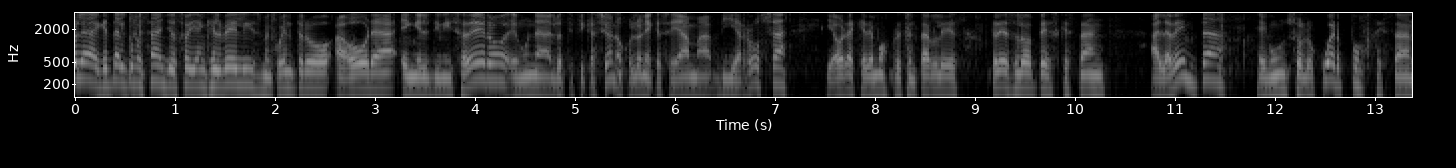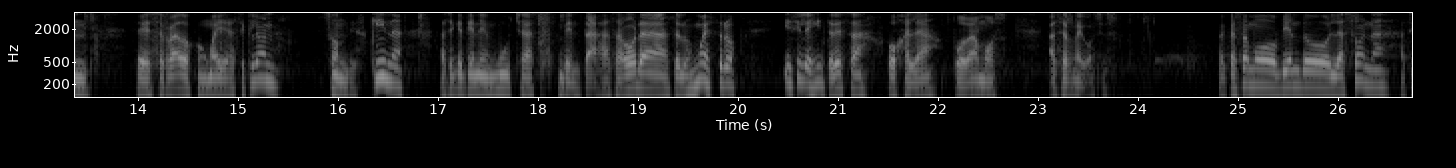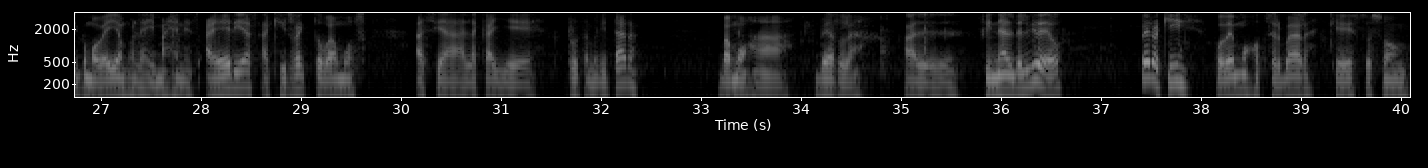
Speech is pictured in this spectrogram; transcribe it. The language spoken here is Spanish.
Hola, ¿qué tal? ¿Cómo están? Yo soy Ángel Vélez, me encuentro ahora en el Divisadero, en una lotificación o colonia que se llama Villa Rosa y ahora queremos presentarles tres lotes que están a la venta en un solo cuerpo, están eh, cerrados con malla de ciclón, son de esquina, así que tienen muchas ventajas. Ahora se los muestro y si les interesa, ojalá podamos hacer negocios. Acá estamos viendo la zona, así como veíamos las imágenes aéreas, aquí recto vamos hacia la calle Ruta Militar. Vamos a verla al final del video, pero aquí podemos observar que estos son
